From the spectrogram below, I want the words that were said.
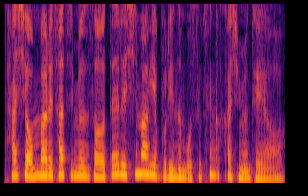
다시 엄마를 찾으면서 때를 심하게 부리는 모습 생각하시면 돼요.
